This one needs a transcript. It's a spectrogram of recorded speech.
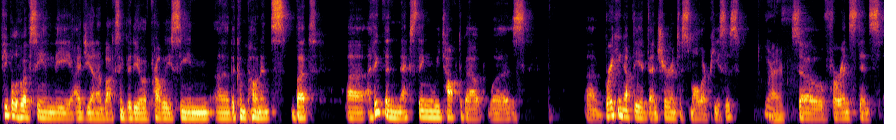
people who have seen the IGN unboxing video have probably seen uh, the components, but uh, I think the next thing we talked about was uh, breaking up the adventure into smaller pieces. Right. So, for instance,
